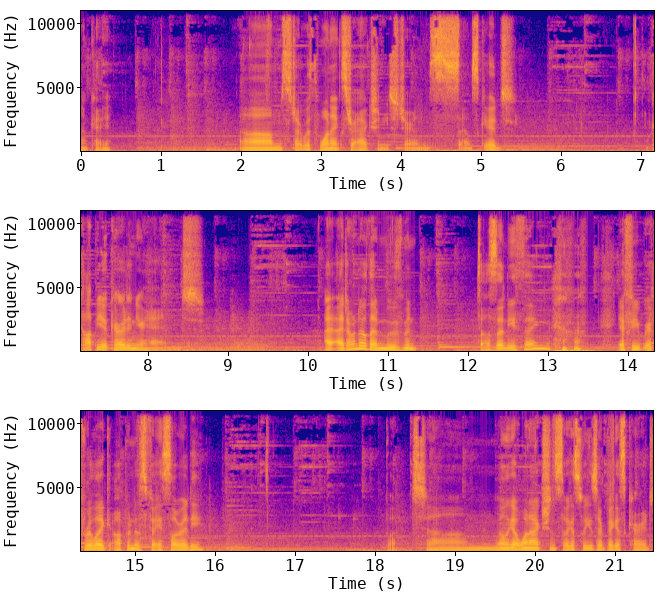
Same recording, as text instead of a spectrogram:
Okay. Um, start with one extra action each turn. Sounds good. Copy a card in your hand. I, I don't know that movement does anything. if, he, if we're like up in his face already. Um, we only got one action, so I guess we'll use our biggest card.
